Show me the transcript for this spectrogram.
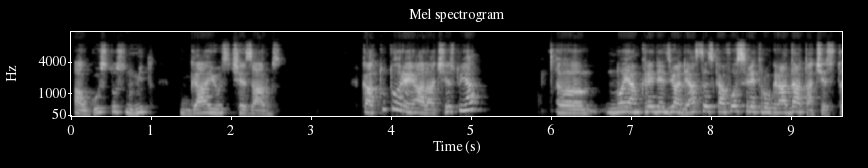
Augustus, numit Gaius Cezarus. Ca tutore al acestuia, uh, noi am crede în ziua de astăzi că a fost retrogradat acest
